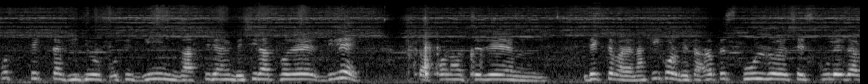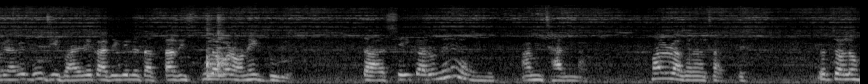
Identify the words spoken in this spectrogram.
প্রত্যেকটা ভিডিও প্রতিদিন রাত্রিরে আমি বেশি রাত হলে দিলে তখন হচ্ছে যে দেখতে পারে না। কি করবে? তারও তো স্কুল রয়েছে, স্কুলে যাবে। আমি বুঝি বাইরে কাজে গেলে তার তার স্কুল আবার অনেক দূরে। তা সেই কারণে আমি ছাড়ি না। ভালো লাগে না ছাড়তে। তো চলো,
